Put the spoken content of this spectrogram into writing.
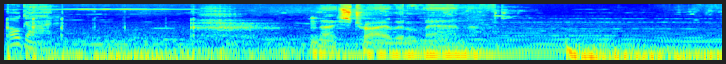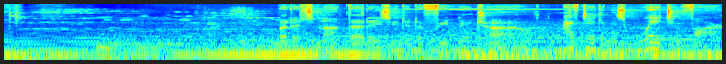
oh god. Nice try, little man. It's not that easy to defeat me, child. I've taken this way too far.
